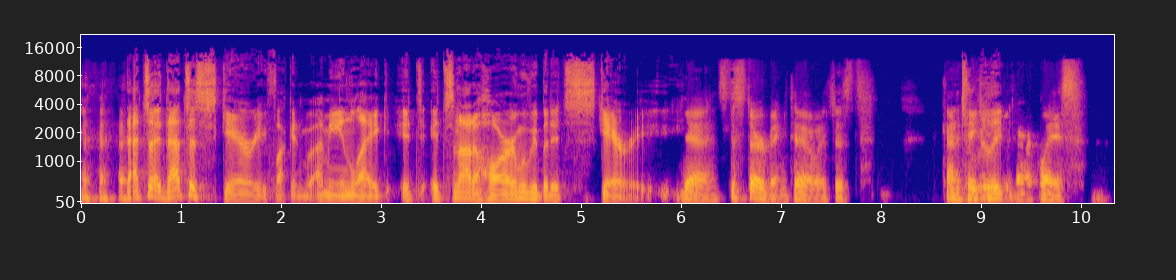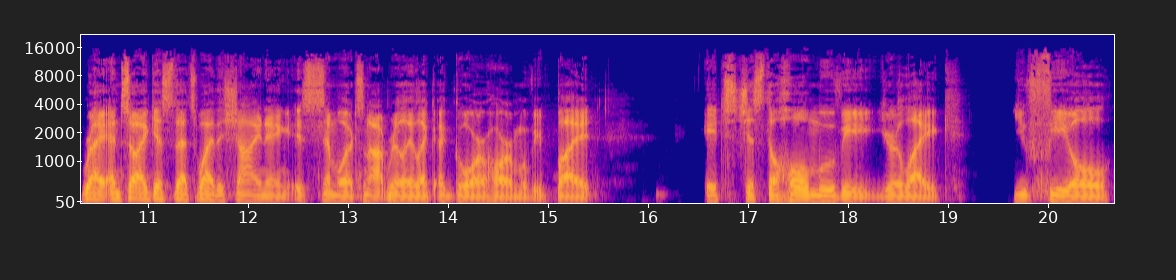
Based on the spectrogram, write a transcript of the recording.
that's a that's a scary fucking. I mean, like it's it's not a horror movie, but it's scary, Yeah, it's disturbing too. It's just kind of takes really- you to a dark place. right? And so I guess that's why The Shining is similar. It's not really like a gore horror movie, but it's just the whole movie. You're like, you feel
